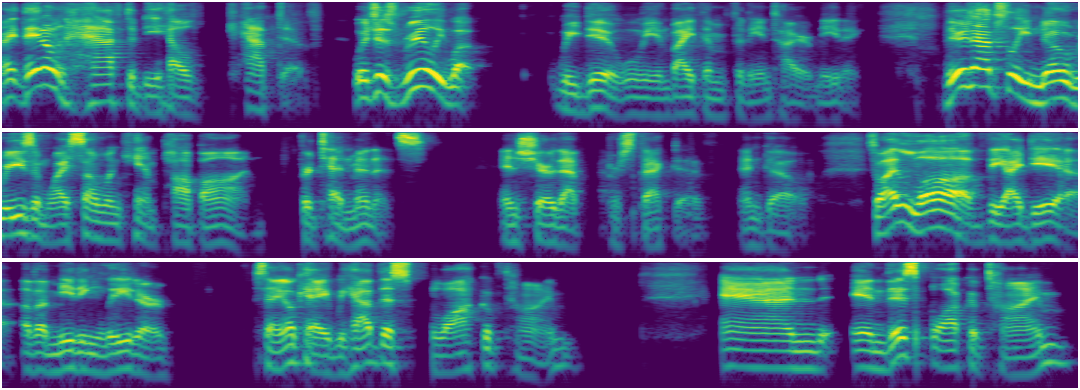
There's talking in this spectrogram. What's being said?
Right? They don't have to be held captive which is really what we do when we invite them for the entire meeting. There's absolutely no reason why someone can't pop on for 10 minutes and share that perspective and go. So I love the idea of a meeting leader saying, okay, we have this block of time. And in this block of time,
